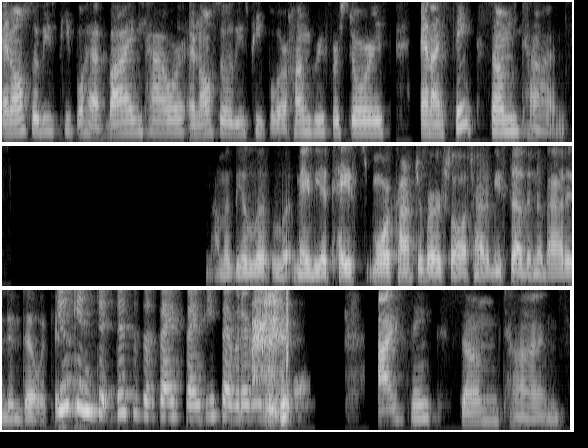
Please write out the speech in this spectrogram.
And also these people have buying power and also these people are hungry for stories. And I think sometimes I'm gonna be a little, maybe a taste more controversial. I'll try to be southern about it and delicate. You can. This is a safe space. You say whatever you want. I think sometimes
